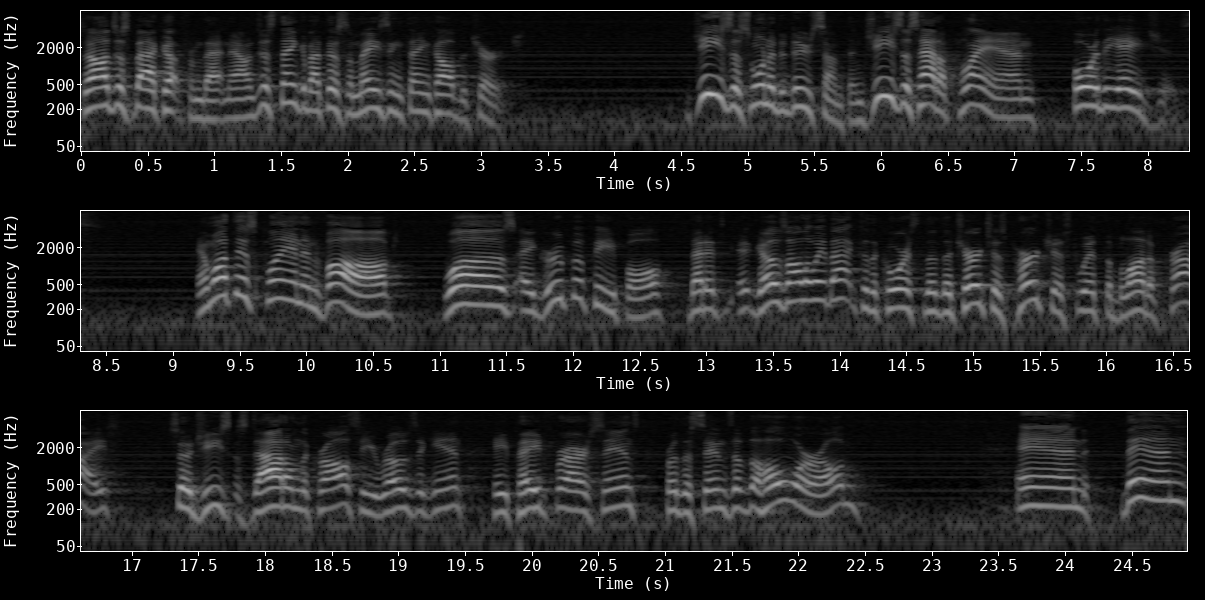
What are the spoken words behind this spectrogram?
So I'll just back up from that now and just think about this amazing thing called the church. Jesus wanted to do something. Jesus had a plan for the ages. And what this plan involved was a group of people that it, it goes all the way back to the course that the church is purchased with the blood of Christ So Jesus died on the cross. He rose again. He paid for our sins, for the sins of the whole world. And then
